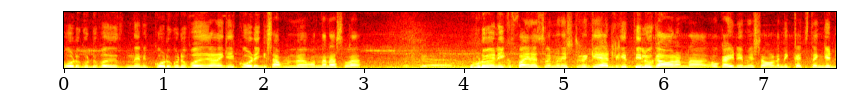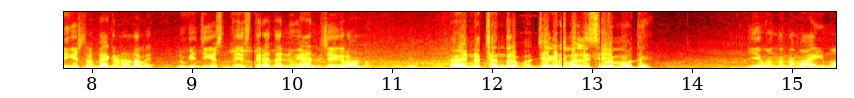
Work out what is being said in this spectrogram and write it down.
కోడిగుడ్డు పొదుగుతుందని కోడిగుడ్డు పొదగడానికి కోడింగ్కి సంబంధం ఉందని అసలు? ఇప్పుడు నీకు ఫైనాన్షియల్ మినిస్టర్కి అట్లకి తెలుగు కావాలన్న ఒక ఐటీ మినిస్టర్ అవ్వాలంటే నీకు ఖచ్చితంగా ఎడ్యుకేషనల్ బ్యాక్గ్రౌండ్ ఉండాలి. నువ్వు ఎడ్యుకేషన్ తెలిస్తేనే దాన్ని నువ్వు హ్యాండిల్ చేయగలవు అన్న అండ్ చంద్ర జగనే మళ్ళీ సీఎం అవుతే? ఏముందన్న మా మా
